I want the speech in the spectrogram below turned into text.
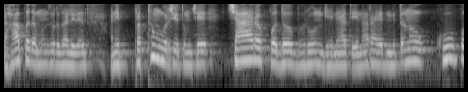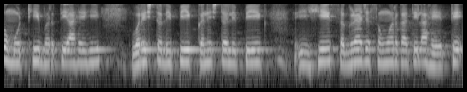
दहा पदं मंजूर झालेले आहेत आणि प्रथम वर्षी तुमचे चार पदं भरून घेण्यात येणार आहेत. मित्रांनो खूप मोठी भरती आहे ही. वरिष्ठ लिपिक कनिष्ठ लिपिक हे सगळ्या ज्या संवर्गातील आहे ते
